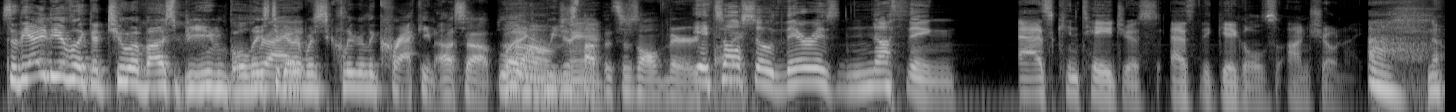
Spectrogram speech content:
So the idea of like the two of us being bullies Right. together was clearly cracking us up. Like Oh, we just man. thought this was all very. It's funny. also, there is nothing as contagious as the giggles on show night. Ah, no,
